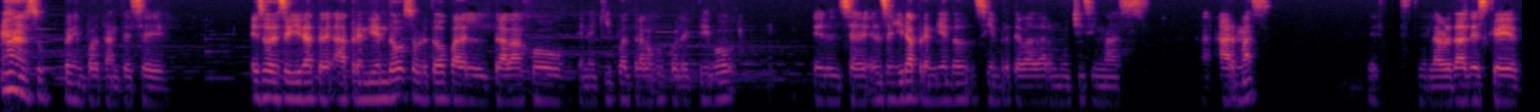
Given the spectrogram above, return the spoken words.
súper importante ese, eso de seguir aprendiendo, sobre todo para el trabajo en equipo, el trabajo colectivo. El, seguir aprendiendo siempre te va a dar muchísimas armas. Este, la verdad es que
